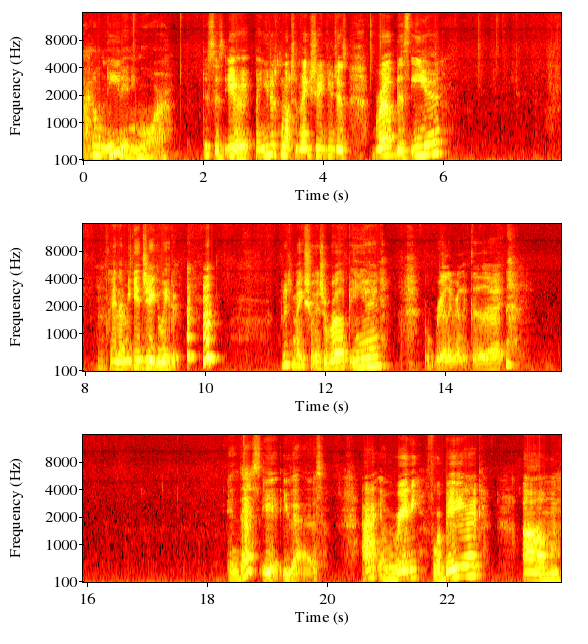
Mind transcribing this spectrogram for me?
I don't need any more. This is it. And you just want to make sure you just rub this in. Okay, let me get jiggy with it. just make sure it's rubbed in really, really good. And that's it, you guys. I am ready for bed. Um,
